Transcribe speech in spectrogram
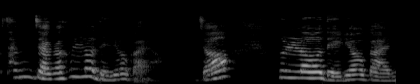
상자가 흘러내려가요. 그죠? 흘러내려가는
